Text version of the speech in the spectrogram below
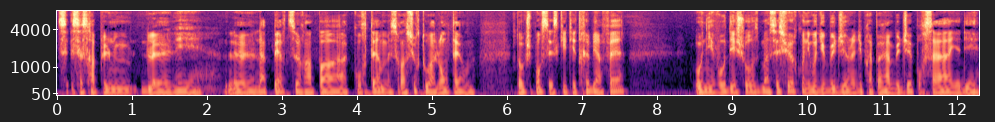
ce sera plus le, les, la perte sera pas à court terme, mais sera surtout à long terme. Donc je pense que c'est ce qui était très bien fait. Au niveau des choses, ben c'est sûr qu'au niveau du budget, on a dû préparer un budget pour ça. Il y a des,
